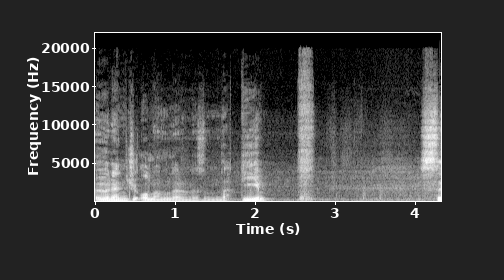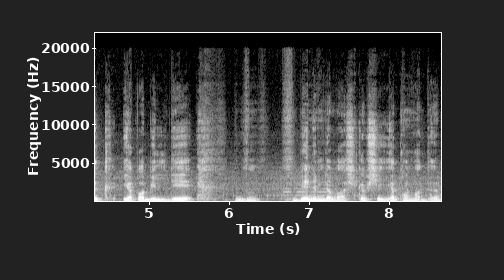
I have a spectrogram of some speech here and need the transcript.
öğrenci olanlarınızın da diyeyim sık yapabildiği benim de başka bir şey yapamadığım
